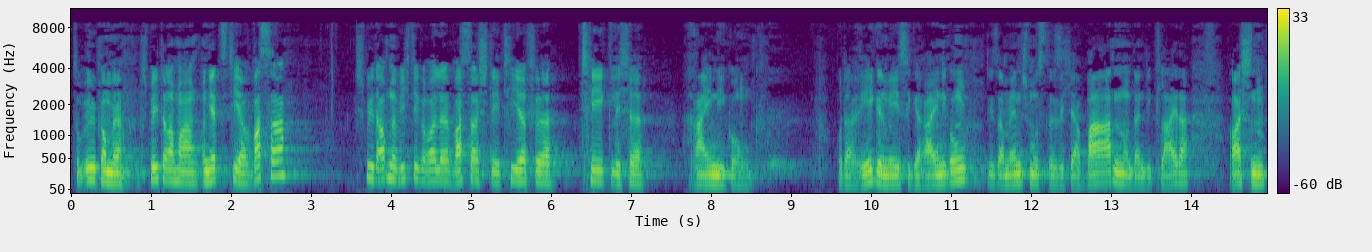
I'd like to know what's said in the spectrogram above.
Zum Öl kommen wir später nochmal. Und jetzt hier Wasser spielt auch eine wichtige Rolle. Wasser steht hier für tägliche Reinigung oder regelmäßige Reinigung. Dieser Mensch musste sich ja baden und dann die Kleider waschen.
